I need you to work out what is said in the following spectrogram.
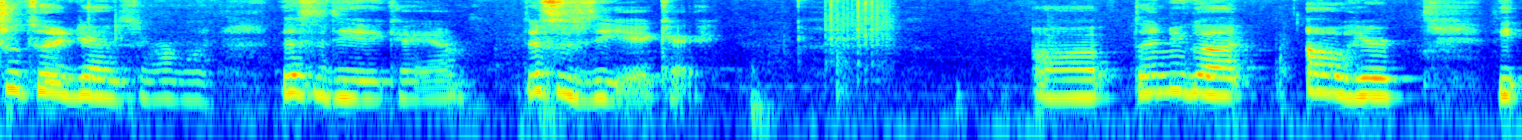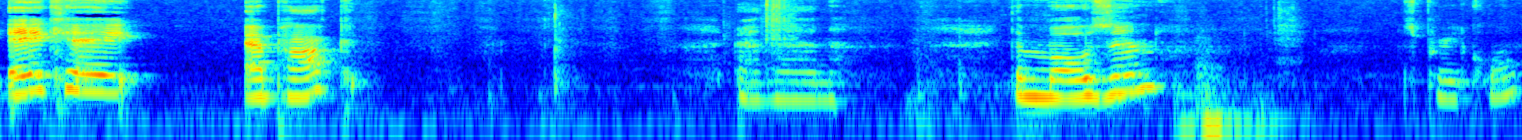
Actually, tell you guys the wrong one. This is the AKM. This is the AK. Uh, then you got oh here, the AK Epoch, and then the Mosin. It's pretty cool.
